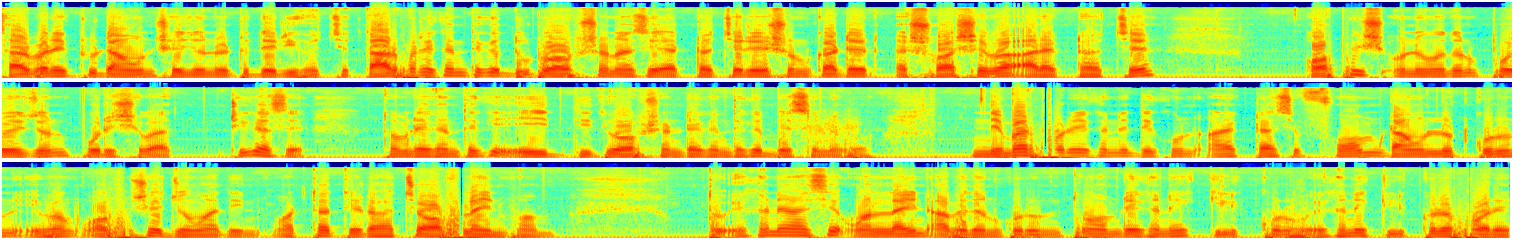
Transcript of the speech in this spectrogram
সার্ভার একটু ডাউন সেই জন্য একটু দেরি হচ্ছে। তারপর এখান থেকে দুটো অপশান আছে, একটা হচ্ছে রেশন কার্ডের স্বসেবা, আর একটা হচ্ছে অফিস অনুমোদন প্রয়োজন পরিষেবা, ঠিক আছে? তো আমরা এখান থেকে এই দ্বিতীয় অপশানটা এখান থেকে বেছে নেব। নেবার পরে এখানে দেখুন, আরেকটা আছে ফর্ম ডাউনলোড করুন এবং অফিসে জমা দিন, অর্থাৎ এটা হচ্ছে অফলাইন ফর্ম তো এখানে আছে অনলাইন আবেদন করুন। তো আমরা এখানে ক্লিক করব। এখানে ক্লিক করার পরে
